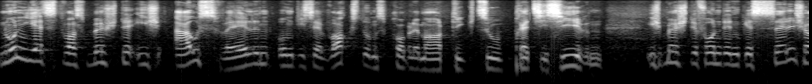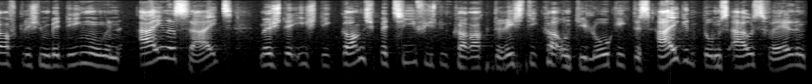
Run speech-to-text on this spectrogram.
Nun jetzt, was möchte ich auswählen, um diese Wachstumsproblematik zu präzisieren? Ich möchte von den gesellschaftlichen Bedingungen einerseits möchte ich die ganz spezifischen Charakteristika und die Logik des Eigentums auswählen,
